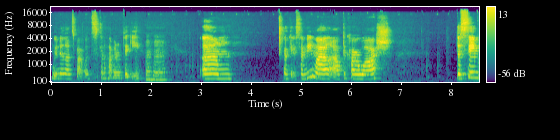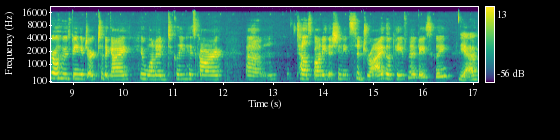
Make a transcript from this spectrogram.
we know that's about what's gonna happen with Vicki. Mm-hmm. Um. Okay, so meanwhile, at the car wash, the same girl who was being a jerk to the guy who wanted to clean his car, um, tells Bonnie that she needs to dry the pavement. Basically, Yeah.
